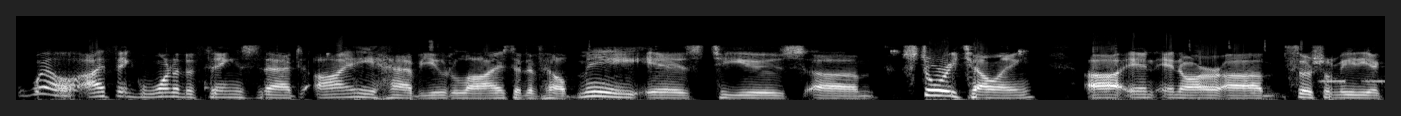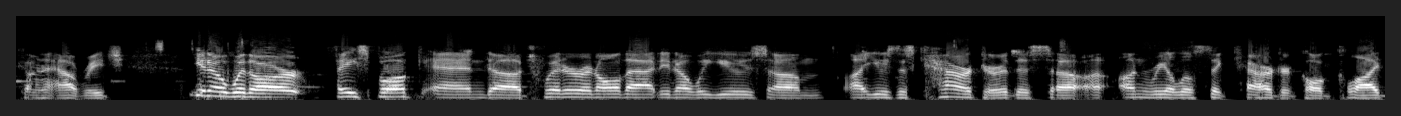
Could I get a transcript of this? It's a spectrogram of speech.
Well, I think one of the things that I have utilized that have helped me is to use um, storytelling uh, in in our um, social media kind of outreach. You know, with our Facebook and uh, Twitter and all that, you know, we use um, I use this character, this uh, unrealistic character called Clyde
